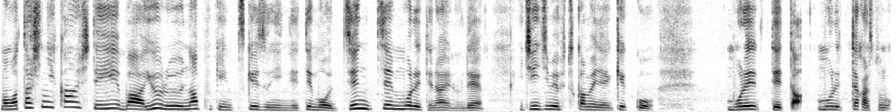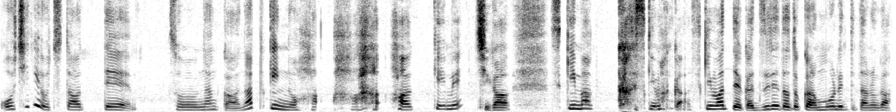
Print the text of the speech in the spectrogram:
まあ、私に関して言えば夜ナプキンつけずに寝ても全然漏れてないので1日目2日目ね結構漏れてた。漏れだからそのお尻を伝わってそのなんかナプキンのは はけ目違う隙間か 隙間か隙間っていうかずれたとこから漏れてたのが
